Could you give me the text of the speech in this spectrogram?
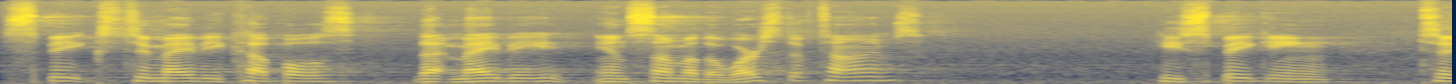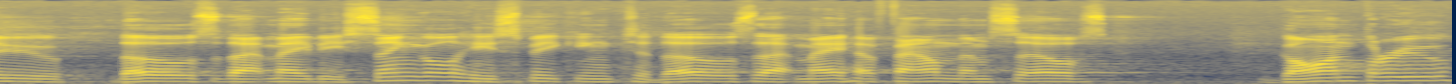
speaks to maybe couples that maybe in some of the worst of times, he's speaking to those that may be single, he's speaking to those that may have found themselves gone through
